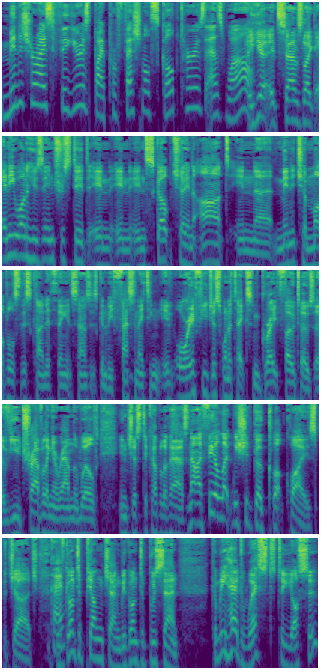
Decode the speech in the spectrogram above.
miniaturized figures by professional sculptors as well. Yeah, it sounds like anyone who's interested in, in, in sculpture, in art, in uh, miniature models, this kind of thing, it sounds it's going to be fascinating. If, or if you just want to take some great photos of you traveling around the world in just a couple of hours. Now, I feel like we should go clockwise, Bajaj. Okay. We've gone to Pyeongchang, we've gone to Busan. Can we head west to Yosu?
